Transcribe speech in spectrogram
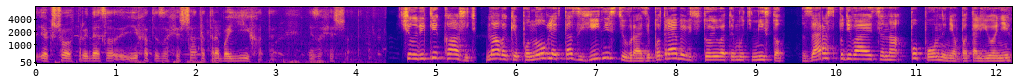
Якщо прийдеться їхати захищати, треба їхати і захищати. Чоловіки кажуть, навики поновлять та з гідністю в разі потреби відстоюватимуть місто. Зараз сподіваються на поповнення в батальйоні.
